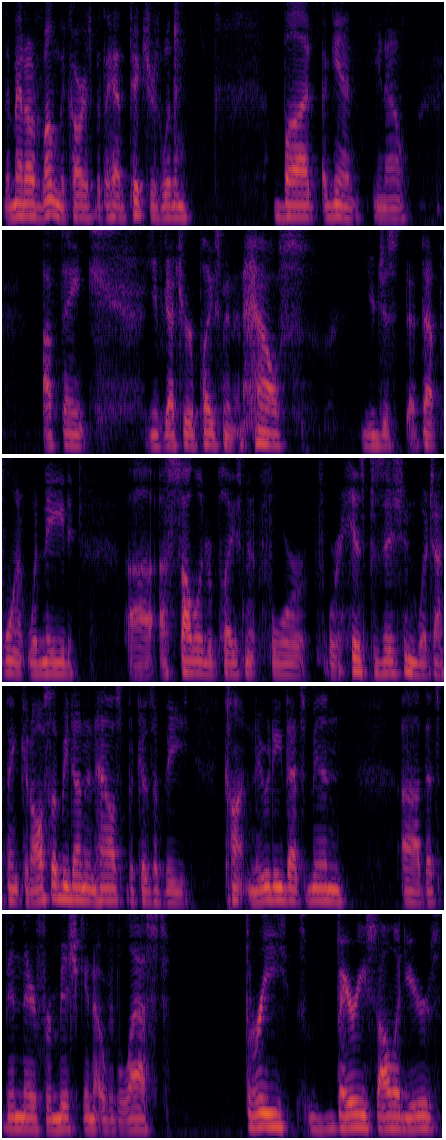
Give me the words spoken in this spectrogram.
They may not have owned the cars, but they had pictures with them. But again, you know, I think you've got your replacement in house. You just at that point would need uh, a solid replacement for for his position, which I think could also be done in house because of the continuity that's been uh, that's been there for Michigan over the last three very solid years,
